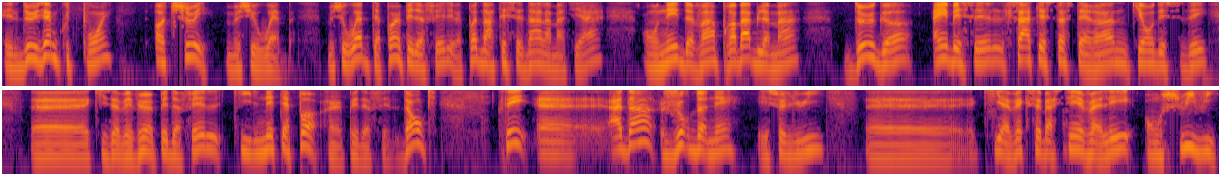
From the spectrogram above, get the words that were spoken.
et le deuxième coup de poing a tué M. Webb. M. Webb n'était pas un pédophile, il n'y avait pas d'antécédent en la matière. On est devant probablement deux gars imbéciles, sa testostérone, qui ont décidé euh, qu'ils avaient vu un pédophile, qu'il n'était pas un pédophile. Donc, écoutez, euh, Adam Jourdonnet est celui euh, qui, avec Sébastien Vallée, ont suivi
